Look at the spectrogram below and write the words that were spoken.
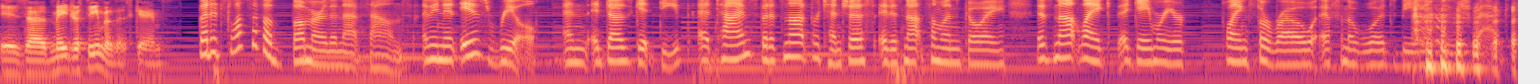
is a major theme of this game. But it's less of a bummer than that sounds. I mean, it is real and it does get deep at times, but it's not pretentious. It is not someone going, it's not like a game where you're playing Thoreau if in the woods being a douchebag.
